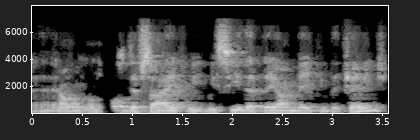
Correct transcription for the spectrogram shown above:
Uh, on, on the positive side, we we see that they are making the change.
